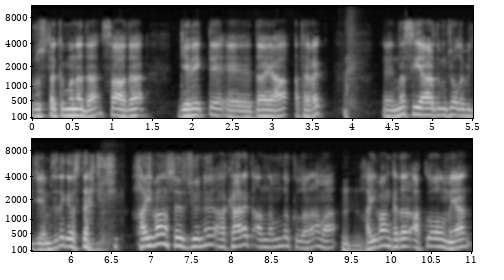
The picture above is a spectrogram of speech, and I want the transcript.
Rus takımına da sahada gerekli e, dayağı atarak e, nasıl yardımcı olabileceğimizi de gösterdik. hayvan sözcüğünü hakaret anlamında kullanan ama hayvan kadar aklı olmayan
